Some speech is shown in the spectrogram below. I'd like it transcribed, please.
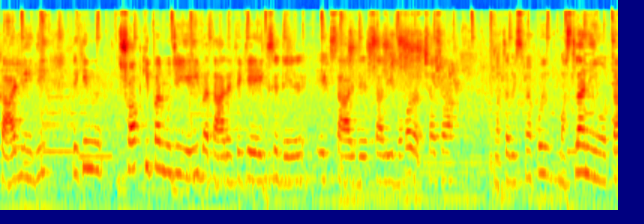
कार्ड नहीं दी। लेकिन शॉपकीपर मुझे यही बता रहे थे कि एक से डेढ़, एक साल, डेढ़ साल ये बहुत अच्छा सा मतलब इसमें कोई मसला नहीं होता।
